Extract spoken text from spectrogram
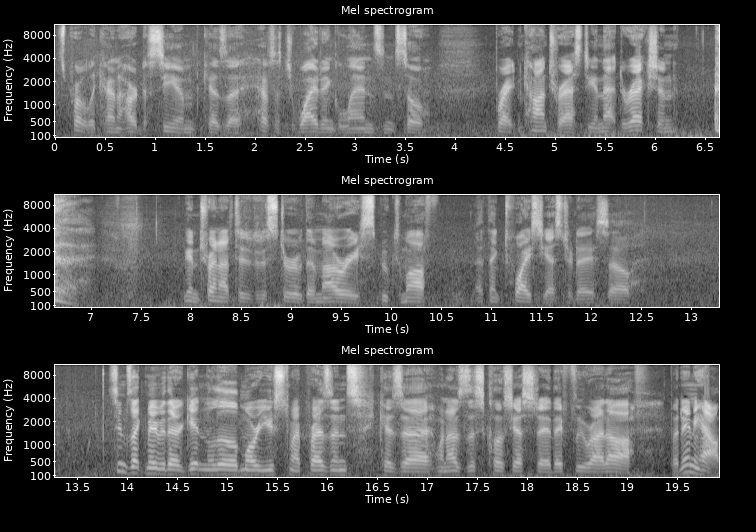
It's probably kind of hard to see them because I have such a wide angle lens and so bright and contrasty in that direction. I'm gonna try not to disturb them. I already spooked them off, I think twice yesterday, so. Seems like maybe they're getting a little more used to my presence because uh, when I was this close yesterday, they flew right off. But anyhow,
